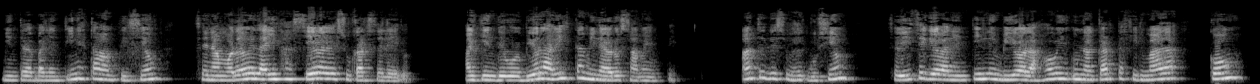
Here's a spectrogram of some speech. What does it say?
mientras Valentín estaba en prisión, se enamoró de la hija ciega de su carcelero, a quien devolvió la vista milagrosamente. Antes de su ejecución, se dice que Valentín le envió a la joven una carta firmada con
